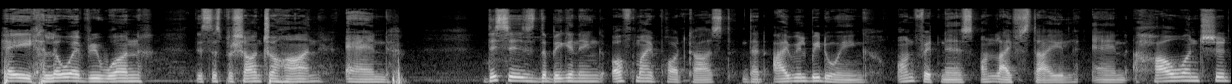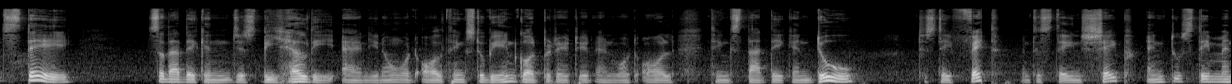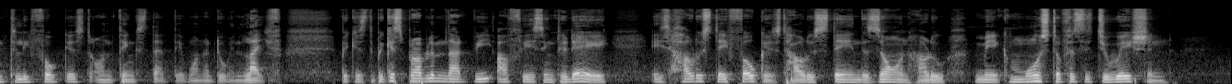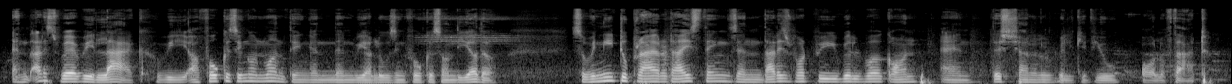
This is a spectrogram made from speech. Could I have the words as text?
Hey, hello everyone. This is Prashant Chauhan, and this is the beginning of my podcast that I will be doing on fitness, on lifestyle, and how one should stay so that they can just be healthy and you know what all things to be incorporated and what all things that they can do to stay fit and to stay in shape and to stay mentally focused on things that they want to do in life. Because the biggest problem that we are facing today is how to stay focused how to stay in the zone how to make most of a situation. And that is where we lack. We are focusing on one thing and then we are losing focus on the other. So we need to prioritize things and that is what we will work on and this channel will give you all of that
